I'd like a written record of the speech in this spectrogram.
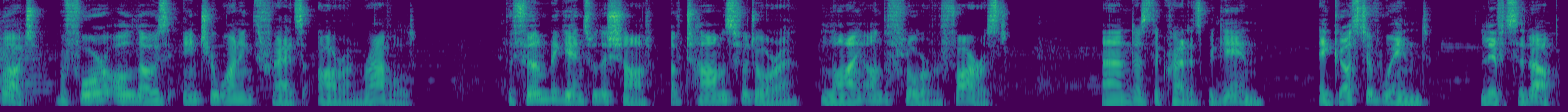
But before all those intertwining threads are unravelled, the film begins with a shot of Tom's fedora lying on the floor of a forest, and as the credits begin, a gust of wind lifts it up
